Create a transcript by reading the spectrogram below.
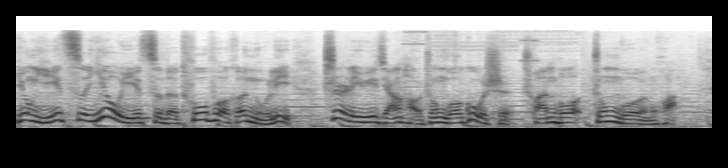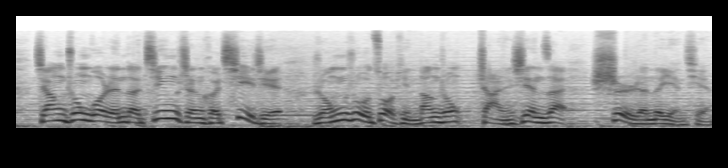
用一次又一次的突破和努力，致力于讲好中国故事，传播中国文化，将中国人的精神和气节融入作品当中，展现在世人的眼前。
